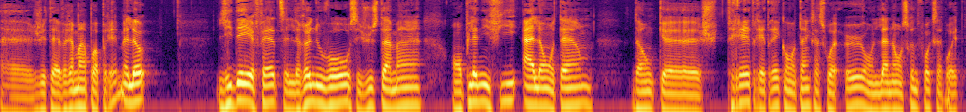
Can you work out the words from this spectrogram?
Euh, j'étais vraiment pas prêt. Mais là, l'idée est faite, c'est le renouveau, c'est justement, on planifie à long terme. Donc, euh, je suis très, très, très content que ce soit eux. On l'annoncera une fois que ça va être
